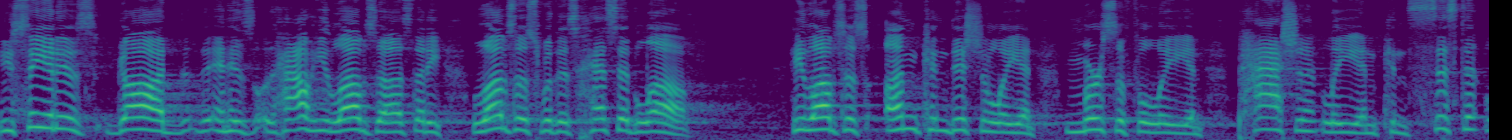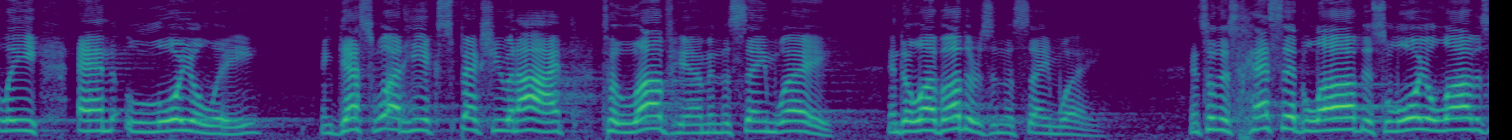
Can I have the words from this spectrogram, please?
You see, it is God and his, how he loves us that he loves us with his hesed love. He loves us unconditionally and mercifully and passionately and consistently and loyally. And guess what? He expects you and I to love him in the same way and to love others in the same way. And so, this Hesed love, this loyal love, is,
